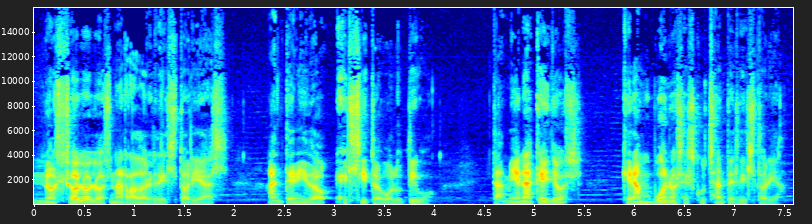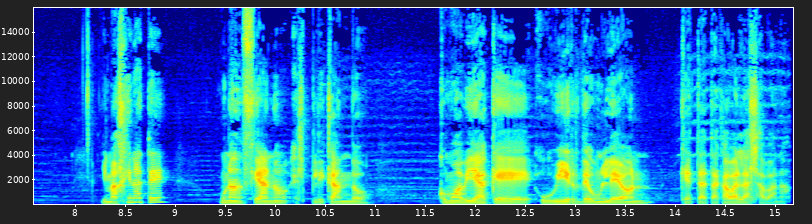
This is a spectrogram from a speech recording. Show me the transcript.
no solo los narradores de historias han tenido éxito evolutivo, también aquellos que eran buenos escuchantes de historia. Imagínate un anciano explicando cómo había que huir de un león que te atacaba en la sabana.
